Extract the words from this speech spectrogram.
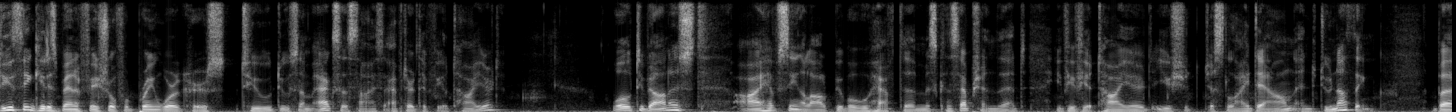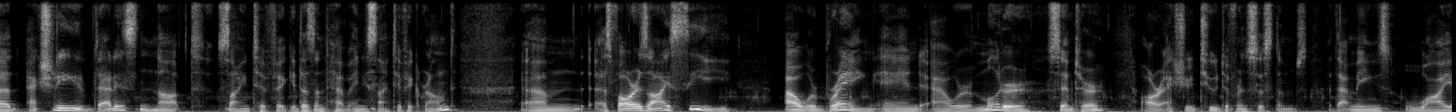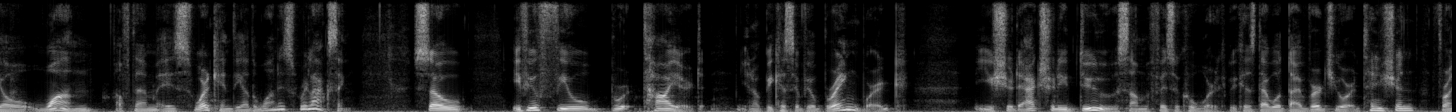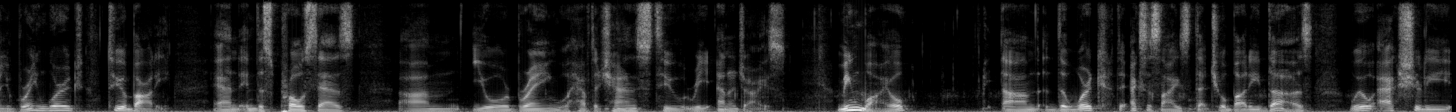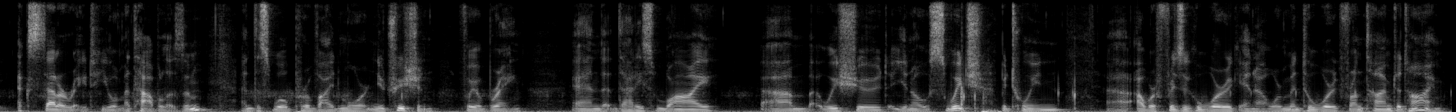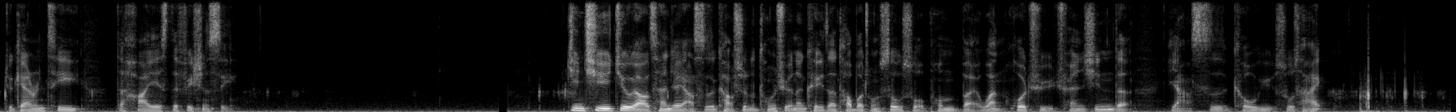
Do you think it is beneficial for brain workers to do some exercise after they feel tired? Well, to be honest, I have seen a lot of people who have the misconception that if you feel tired, you should just lie down and do nothing. But actually, that is not scientific. It doesn't have any scientific ground. Um, as far as I see, our brain and our motor center are actually two different systems. That means while one of them is working, the other one is relaxing. So if you feel tired, you know, because of your brain work, you should actually do some physical work because that will divert your attention from your brain work to your body. And in this process, um, your brain will have the chance to re energize. Meanwhile, um, the work, the exercise that your body does will actually accelerate your metabolism, and this will provide more nutrition for your brain. And that is why um, we should, you know, switch between uh, our physical work and our mental work from time to time to guarantee the highest efficiency. 近期就要参加雅思考试的同学呢，可以在淘宝中搜索“彭百万”获取全新的雅思口语素材。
